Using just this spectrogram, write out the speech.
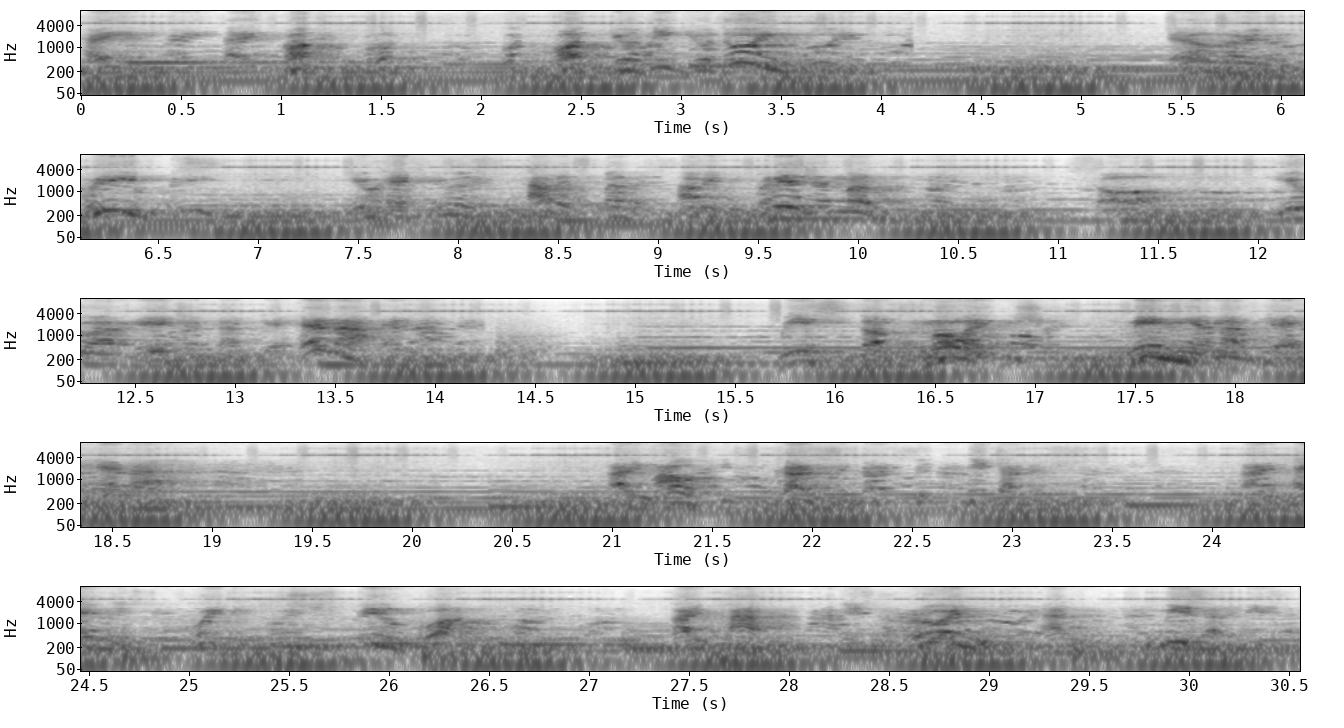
Hey, hey, hey, what, what, what, what do you think you're doing? Elder Queens, you have used talisman of imprisonment. So, you are agent of Gehenna. Beast of knowledge, minion of Gehenna. Thy mouth is cursed with bitterness. Thy hand is quick to spill blood. Thy path is ruin Misa.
